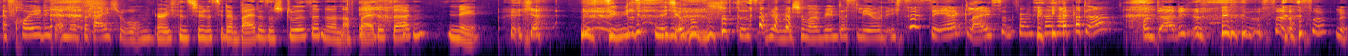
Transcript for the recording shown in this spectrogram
erfreue dich an der Bereicherung. Aber ich finde es schön, dass wir dann beide so stur sind und dann auch beide sagen, nee. Ja. Ich ziehe mich jetzt nicht um. Das, wir haben ja schon mal erwähnt, dass Leo und ich sehr gleich sind vom Charakter. Und dadurch ist dann auch so. Nö.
